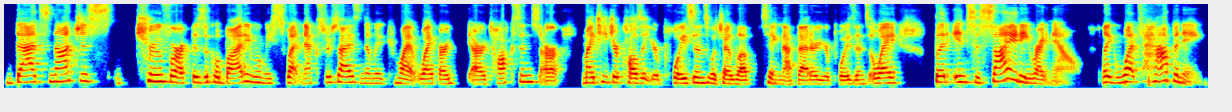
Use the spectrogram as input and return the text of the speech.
That's not just true for our physical body when we sweat and exercise, and then we can wipe our, our toxins. Our my teacher calls it your poisons, which I love saying that better, your poisons away. But in society right now, like what's happening?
